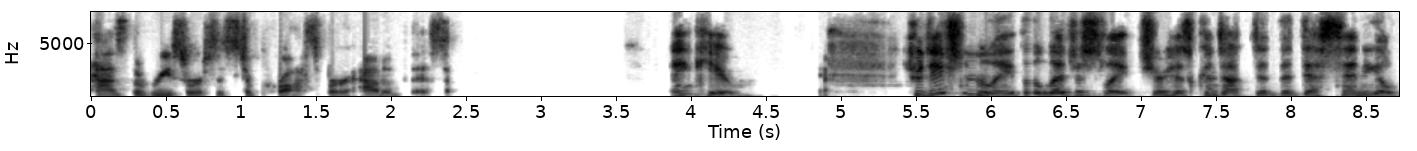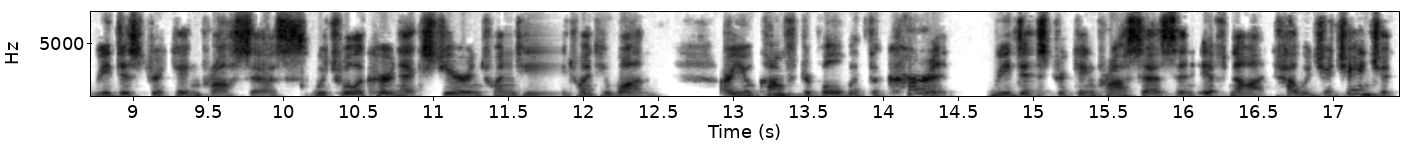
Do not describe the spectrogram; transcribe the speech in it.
has the resources to prosper out of this. Thank you. Traditionally, the legislature has conducted the decennial redistricting process, which will occur next year in 2021. Are you comfortable with the current redistricting process? And if not, how would you change it?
